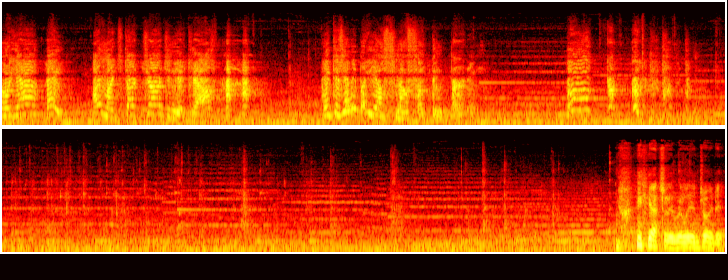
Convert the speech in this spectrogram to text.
Oh, yeah? Hey, I might start charging you, Cal. hey, does anybody else smell something burning? he actually really enjoyed it.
